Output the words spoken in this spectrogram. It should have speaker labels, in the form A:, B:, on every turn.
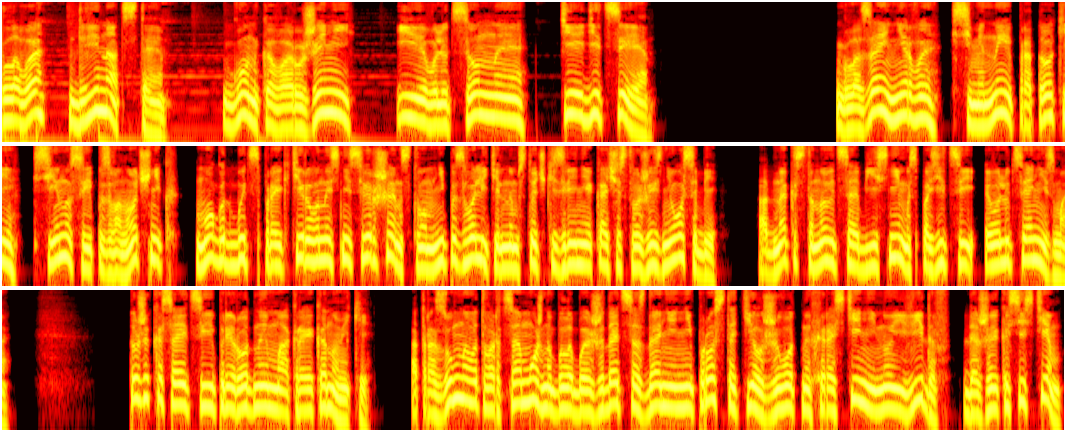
A: Глава 12. Гонка вооружений и эволюционная теодицея. Глаза и нервы, семенные протоки, синусы и позвоночник могут быть спроектированы с несовершенством, непозволительным с точки зрения качества жизни особи, однако становятся объяснимы с позиции эволюционизма. То же касается и природной макроэкономики. От разумного Творца можно было бы ожидать создания не просто тел животных и растений, но и видов, даже экосистем.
